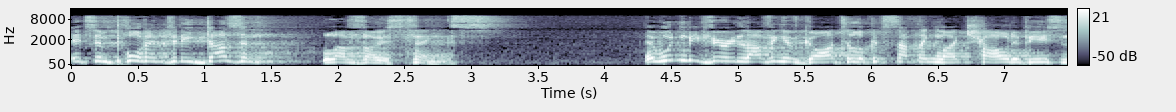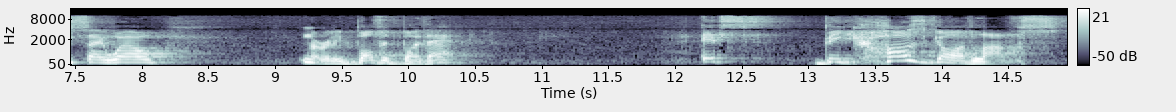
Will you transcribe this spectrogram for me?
it's important that He doesn't love those things. It wouldn't be very loving of God to look at something like child abuse and say, well, I'm not really bothered by that. It's because God loves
